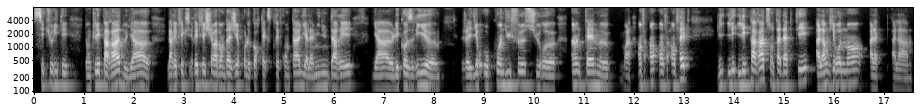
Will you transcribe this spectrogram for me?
sécurité. Donc, les parades, il y a euh, la réfléchir avant d'agir pour le cortex préfrontal, il y a la minute d'arrêt, il y a les causeries j'allais dire, au coin du feu sur euh, un thème. Voilà. En, fait, les, parades sont adaptées à l'environnement, à la, à la,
